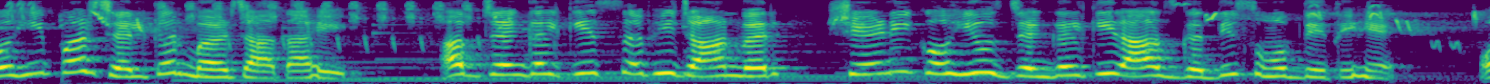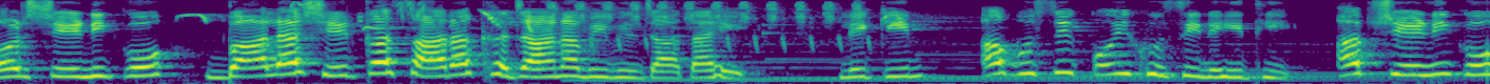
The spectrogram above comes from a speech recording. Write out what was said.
वहीं पर जलकर मर जाता है। अब जंगल के सभी जानवर शेरनी को ही उस जंगल की राजगद्दी सौंप देते हैं, और शेरनी को बाला शेर का सारा खजाना भी मिल जाता है। लेकिन अब उसे कोई खुशी नहीं थी। अब शेरनी को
